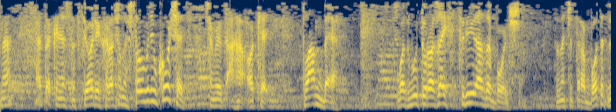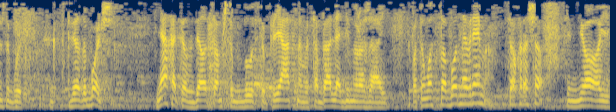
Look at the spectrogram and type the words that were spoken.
Да? Это, конечно, в теории хорошо, но что мы будем кушать? Чем говорит, ага, окей, план Б. У вас будет урожай в три раза больше. Это значит, работать нужно будет в три раза больше. Я хотел сделать вам, чтобы было все приятно, вы собрали один урожай. Потом у вас свободное время, все хорошо. С семьей,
